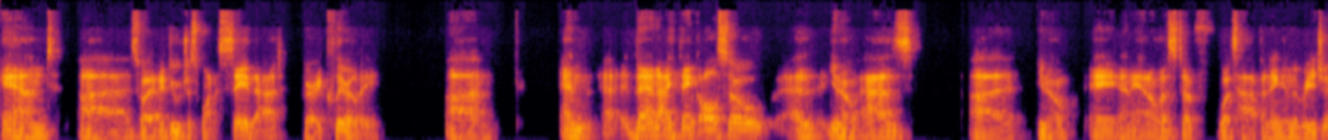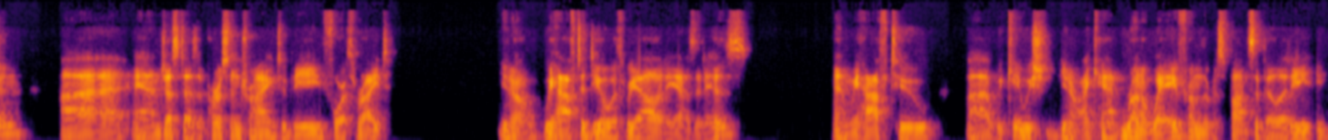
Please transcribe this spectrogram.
and uh, so I, I, do just want to say that very clearly. Um, and uh, then I think also, uh, you know, as uh, you know, a an analyst of what's happening in the region, uh, and just as a person trying to be forthright, you know, we have to deal with reality as it is, and we have to. Uh, we can, we should, you know, I can't run away from the responsibility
